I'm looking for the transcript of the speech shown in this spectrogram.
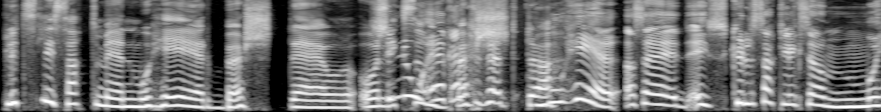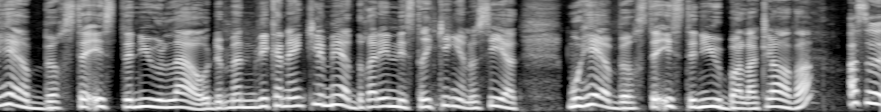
Plutselig satt med en mohairbørste og, og Så liksom nå er rett og slett mohair Altså, jeg skulle sagt liksom mohairbørste is the new loud, men vi kan egentlig mer dra det inn i strikkingen og si at mohairbørste is the new balaklava. Altså,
